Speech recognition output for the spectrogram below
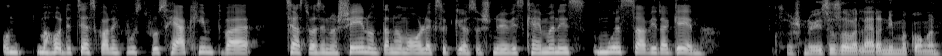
und man hat jetzt erst gar nicht gewusst, wo es herkommt, weil zuerst war es noch schön und dann haben wir alle gesagt, ja, so schnell wie es gekommen ist, muss es auch wieder gehen. So schnell ist es aber leider nicht mehr gegangen.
